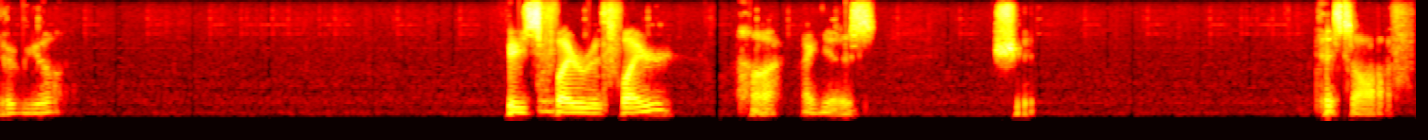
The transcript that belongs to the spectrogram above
There we go. Face fire with fire? Huh, I guess. Shit. Piss off.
